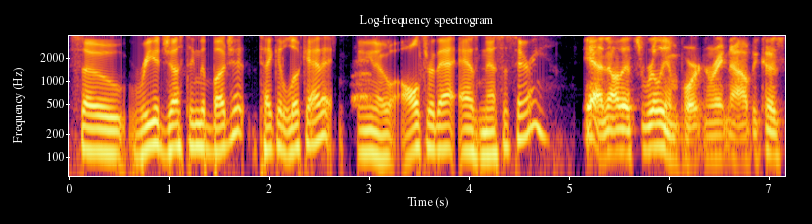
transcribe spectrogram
So, readjusting the budget, take a look at it, and, you know, alter that as necessary. Yeah, no, that's really important right now because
